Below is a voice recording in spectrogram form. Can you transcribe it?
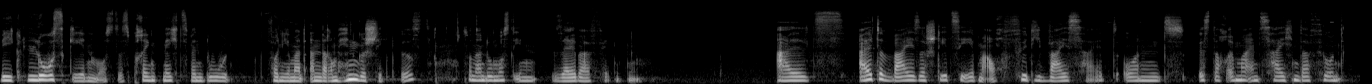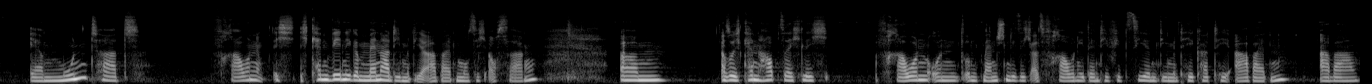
Weg losgehen musst. Es bringt nichts, wenn du von jemand anderem hingeschickt wirst, sondern du musst ihn selber finden. Als alte Weise steht sie eben auch für die Weisheit und ist auch immer ein Zeichen dafür und ermuntert Frauen. Ich, ich kenne wenige Männer, die mit ihr arbeiten, muss ich auch sagen. Ähm, also ich kenne hauptsächlich Frauen und, und Menschen, die sich als Frauen identifizieren, die mit HKT arbeiten. Aber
